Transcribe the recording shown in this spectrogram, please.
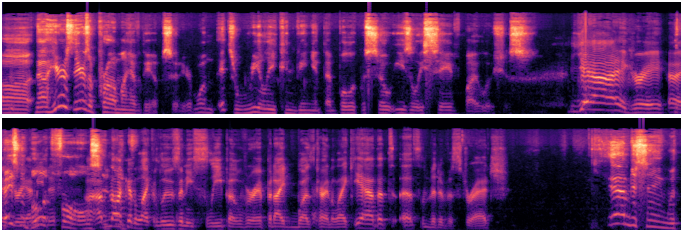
Uh, now here's here's a problem I have with the episode here. One, it's really convenient that Bullock was so easily saved by Lucius. yeah, I agree. I Basically, agree. I Bullock mean, falls. I'm not like, gonna like lose any sleep over it, but I was kind of like, yeah, that's that's a bit of a stretch. Yeah, I'm just saying with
